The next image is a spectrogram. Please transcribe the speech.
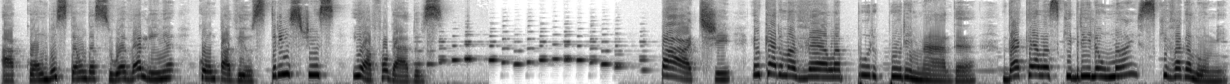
a combustão da sua velinha com pavios tristes e afogados. Pati, eu quero uma vela purpurinada, daquelas que brilham mais que vagalume.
